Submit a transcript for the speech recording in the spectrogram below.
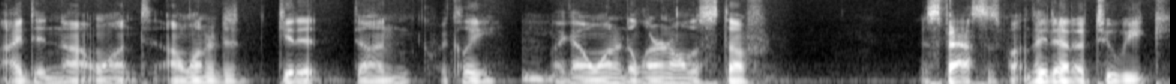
I did not want. I wanted to get it done quickly. Like I wanted to learn all the stuff as fast as possible. They did a two week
